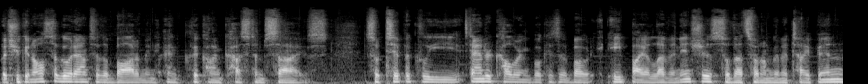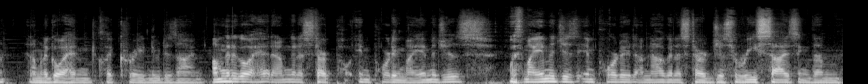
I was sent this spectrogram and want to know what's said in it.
but you can also go down to the bottom and, and click on custom size. So typically standard coloring book is about 8 by 11 inches. So that's what I'm going to type in. And I'm going to go ahead and click create new design. I'm going to go ahead and I'm going to start importing my images. With my images imported, I'm now going to start just resizing them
